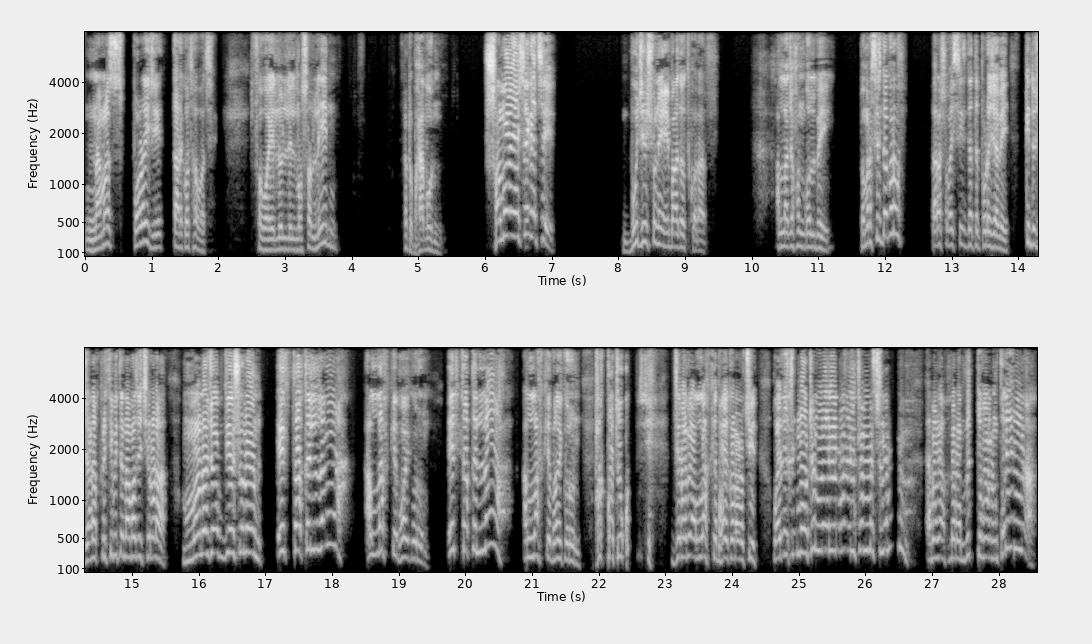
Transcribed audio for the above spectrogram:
নামাজ পড়ে যে তার কথাও আছে। ফওয়াইলুল মুসাল্লিন, একটু ভাবুন। সময় এসে গেছে। বুঝে শুনে ইবাদত করার। আল্লাহ যখন বলবে, তোমরা সিজদা করো? তারা সবাই সিজদাতে পড়ে যাবে। কিন্তু যারা পৃথিবীতে নামাজি ছিল না, মনোযোগ দিয়ে শুনুন আল্লাহকে ভয় করুন। আল্লাহকে ভয় করুন। যেভাবে আল্লাহকে ভয় করা উচিত। এবং আপনারা মৃত্যুবরণ করেন না,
